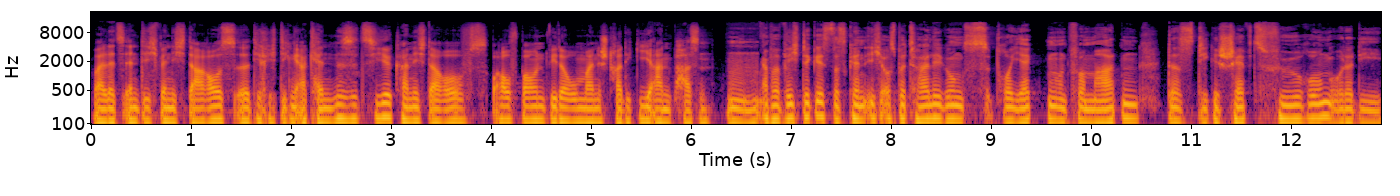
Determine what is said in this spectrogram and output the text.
weil letztendlich, wenn ich daraus äh, die richtigen Erkenntnisse ziehe, kann ich darauf aufbauend wiederum meine Strategie anpassen. Hm. Aber wichtig ist, das kenne ich aus Beteiligungsprojekten und Formaten, dass die Geschäftsführung oder die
